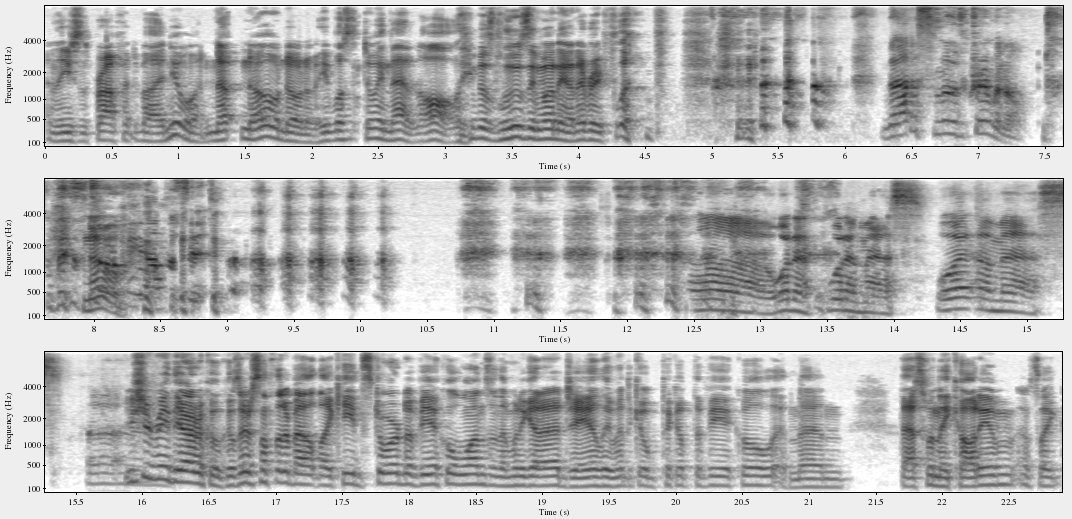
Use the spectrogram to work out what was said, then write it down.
and then using the profit to buy a new one. No, no, no, no. He wasn't doing that at all. He was losing money on every flip. Not a smooth criminal. this is no. the opposite. oh, what a what a mess! What a mess! You should read the article because there's something about like he'd stored a vehicle once, and then when he got out of jail, he went to go pick up the vehicle, and then that's when they caught him. It's like,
